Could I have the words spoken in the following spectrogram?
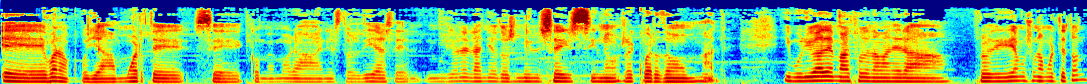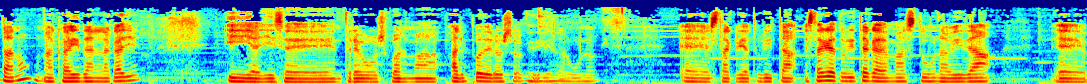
eh, bueno, cuya muerte se conmemora en estos días. murió en el año 2006, si no recuerdo mal. Y murió además por una manera, pero diríamos una muerte tonta, ¿no? Una caída en la calle. Y allí se entregó su alma al poderoso, que dirían algunos eh, esta criaturita, esta criaturita que además tuvo una vida eh,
